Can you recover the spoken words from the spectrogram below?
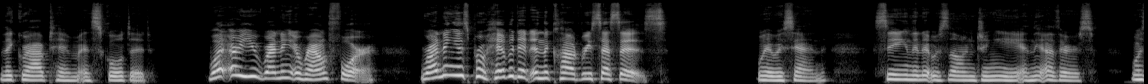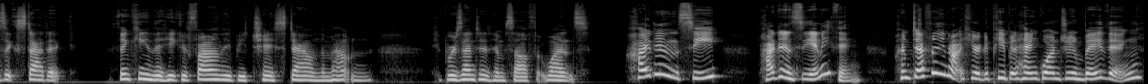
They grabbed him and scolded. What are you running around for? Running is prohibited in the cloud recesses. Wei Wuxian, seeing that it was Lan Jingyi and the others, was ecstatic. Thinking that he could finally be chased down the mountain, he presented himself at once. I didn't see. I didn't see anything. I'm definitely not here to peep at Han Guangjun bathing.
